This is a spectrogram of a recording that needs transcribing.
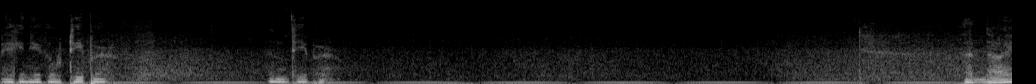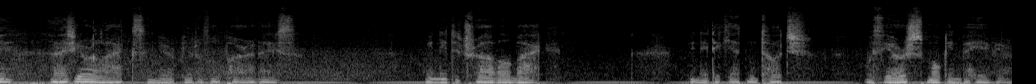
making you go deeper and deeper. And now, as you relax in your beautiful paradise, we need to travel back. We need to get in touch with your smoking behavior.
